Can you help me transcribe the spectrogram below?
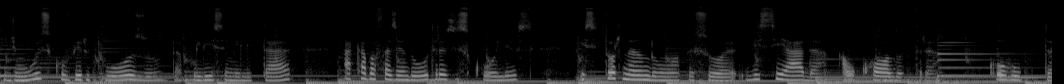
que de músico virtuoso da polícia militar acaba fazendo outras escolhas e se tornando uma pessoa viciada, alcoólatra, corrupta,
